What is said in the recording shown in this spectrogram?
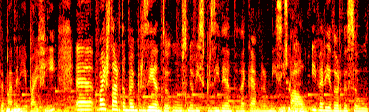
da padaria uhum. Paifi. Uh, vai estar também presente o Sr. Vice-Presidente da Câmara Municipal, Municipal, e Vereador da Saúde,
